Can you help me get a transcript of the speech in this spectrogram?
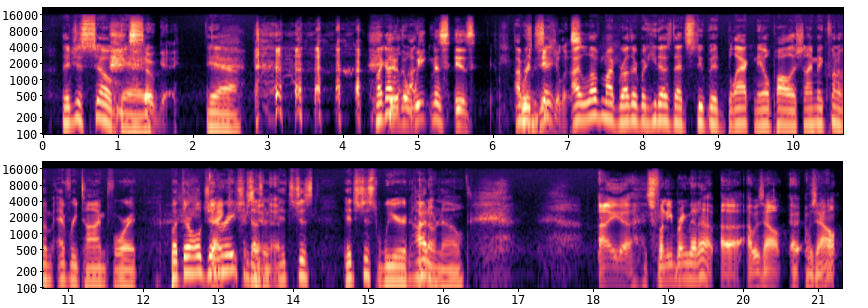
they're just so gay. So gay. yeah. like I, the I- weakness is I was gonna say, ridiculous. I love my brother, but he does that stupid black nail polish, and I make fun of him every time for it. But their whole Thank you for generation does it. that. It's just, it's just weird. I, don't know. I uh, it's funny you bring that up. Uh, I was out. I was out,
